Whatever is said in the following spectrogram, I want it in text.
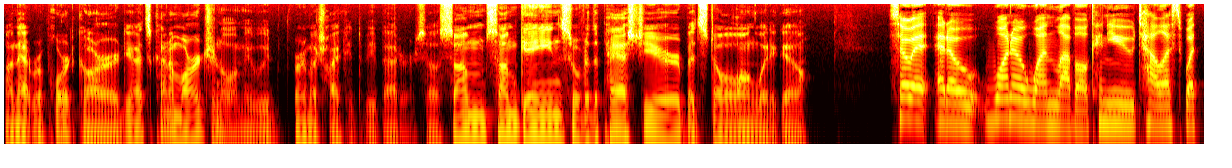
on that report card, you know, it's kind of marginal. I mean, we'd very much like it to be better. So some some gains over the past year, but still a long way to go. So at, at a 101 level, can you tell us what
